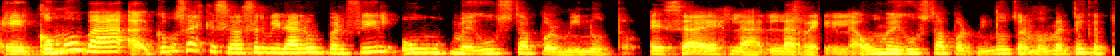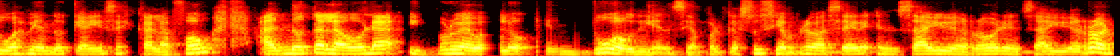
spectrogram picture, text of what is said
eh, ¿cómo, va, ¿Cómo sabes que se va a hacer viral un perfil? Un me gusta por minuto. Esa es la, la, regla. Un me gusta por minuto. El momento en que tú vas viendo que hay ese escalafón, anota la hora y pruébalo en tu audiencia, porque eso siempre va a ser ensayo y error, ensayo y error.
